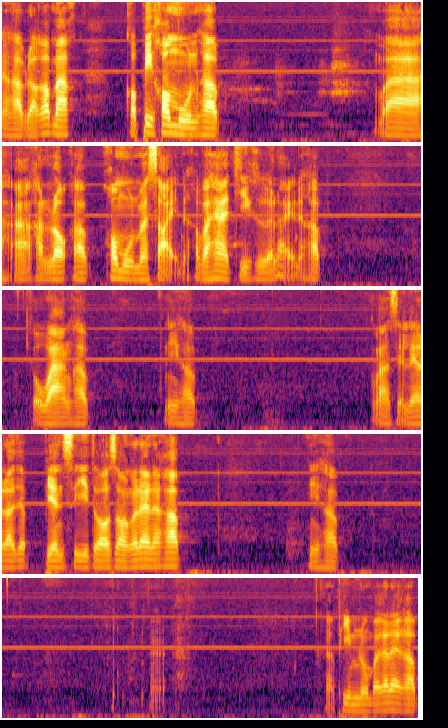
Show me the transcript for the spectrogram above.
นะครับเราก็มา copy ข้อมูลครับ ว่าอ่าคัดลอกครับข้อมูลมาใส่นะครับว่า 5G คืออะไรนะครับ ก็วางครับนี่ครับวางเสร็จแล้วเราจะเปลี่ยนสีตัวอักษรก็ได้นะครับ นี่ครับพิมพ์ลงไปก็ได้ครับ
